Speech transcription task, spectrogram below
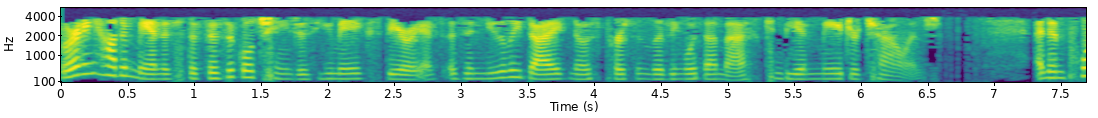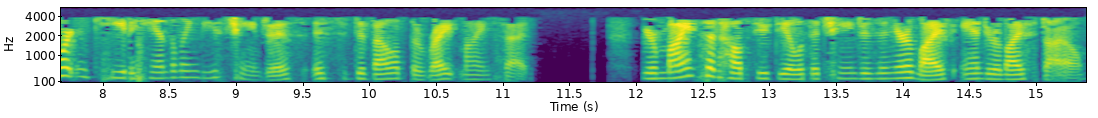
Learning how to manage the physical changes you may experience as a newly diagnosed person living with MS can be a major challenge. An important key to handling these changes is to develop the right mindset. Your mindset helps you deal with the changes in your life and your lifestyle.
